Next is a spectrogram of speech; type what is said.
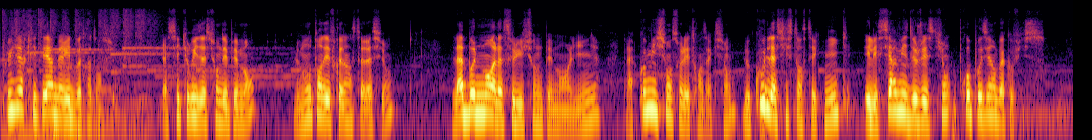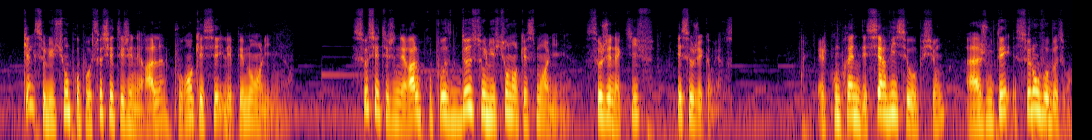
Plusieurs critères méritent votre attention. La sécurisation des paiements, le montant des frais d'installation, l'abonnement à la solution de paiement en ligne, la commission sur les transactions, le coût de l'assistance technique et les services de gestion proposés en back-office. Quelle solution propose Société Générale pour encaisser les paiements en ligne? Société Générale propose deux solutions d'encaissement en ligne, Sogén Actif et Sogé Commerce. Elles comprennent des services et options à ajouter selon vos besoins.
